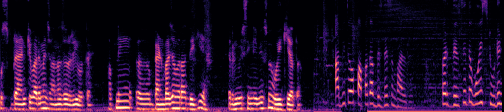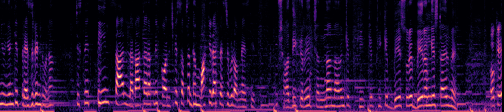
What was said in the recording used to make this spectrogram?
उस ब्रांड के बारे में जानना ज़रूरी होता है। आपने बैंड बाजा बारात देखी है? रणवीर सिंह ने भी उसमें वही किया था। अभी तो आप पापा का बिज़नेस संभाल रहे हो। पर दिल से तो वही स्टूडेंट यूनियन के प्रेसिडेंट हो ना जिसने तीन साल लगातार अपने कॉलेज के सबसे धमाकेदार फेस्टिवल ऑर्गेनाइज किए। शादी करें चंदा नारंग के फीके फीके बेसुरे बेरंगे स्टाइल में। ओके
